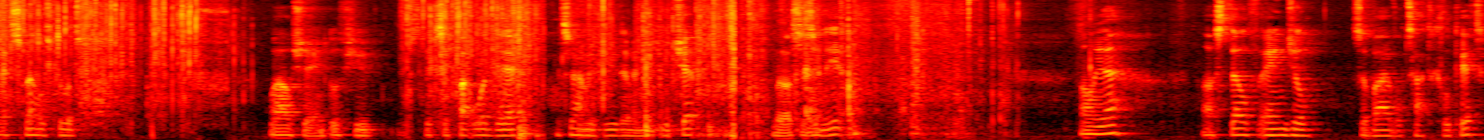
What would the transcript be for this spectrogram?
That smells good. Wow Shane, good few sticks of fatwood there. I'll try and review them in the future. What else is in here? Oh yeah, our Stealth Angel Survival Tactical Kit.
